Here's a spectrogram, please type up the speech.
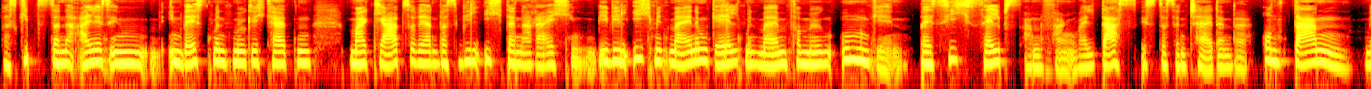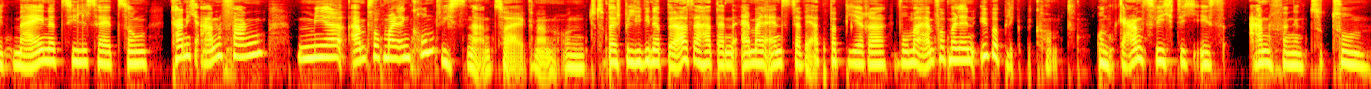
was gibt es denn da alles in Investmentmöglichkeiten, mal klar zu werden, was will ich denn erreichen? Wie will ich mit meinem Geld, mit meinem Vermögen umgehen? Bei sich selbst anfangen, weil das ist das Entscheidende. Und dann mit meiner Zielsetzung kann ich anfangen, mir einfach mal ein Grundwissen anzueignen. Und zum Beispiel die Wiener Börse hat ein einmal eins der Wertpapiere, wo man einfach mal einen Überblick bekommt. Und ganz wichtig ist, anfangen zu tun.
